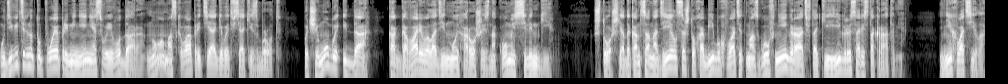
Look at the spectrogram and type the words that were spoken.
Удивительно тупое применение своего дара, но Москва притягивает всякий сброд. Почему бы и да, как говаривал один мой хороший знакомый Селенги. Что ж, я до конца надеялся, что Хабибу хватит мозгов не играть в такие игры с аристократами. Не хватило.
